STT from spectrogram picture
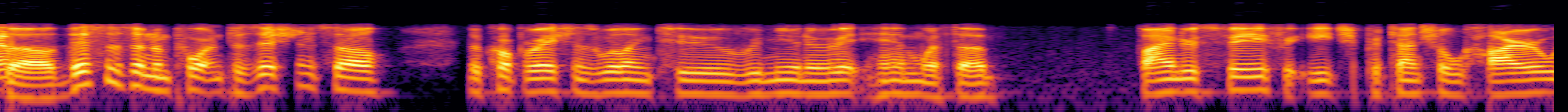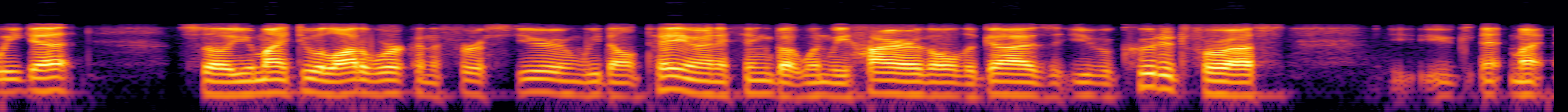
Yep. So this is an important position. So the corporation is willing to remunerate him with a finder's fee for each potential hire we get So you might do a lot of work in the first year and we don't pay you anything, but when we hire all the guys that you've recruited for us, you might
